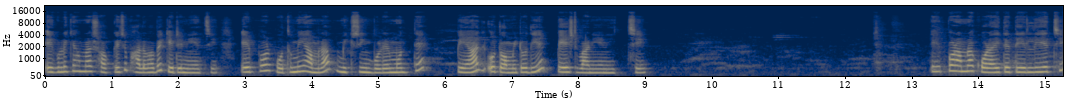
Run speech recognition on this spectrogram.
এগুলিকে আমরা সব কিছু ভালোভাবে কেটে নিয়েছি। এরপর প্রথমেই আমরা মিক্সিং বোলের মধ্যে পেঁয়াজ ও টমেটো দিয়ে পেস্ট বানিয়ে নিচ্ছি। এরপর আমরা কড়াইতে তেল দিয়েছি।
